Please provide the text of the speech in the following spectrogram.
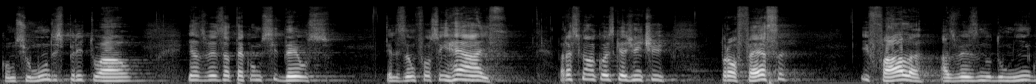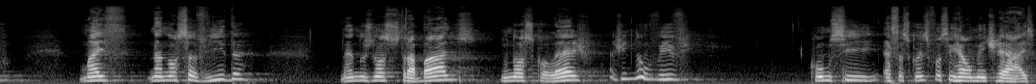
como se o mundo espiritual, e às vezes até como se Deus, eles não fossem reais. Parece que é uma coisa que a gente professa e fala, às vezes no domingo, mas na nossa vida, né, nos nossos trabalhos, no nosso colégio, a gente não vive como se essas coisas fossem realmente reais,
